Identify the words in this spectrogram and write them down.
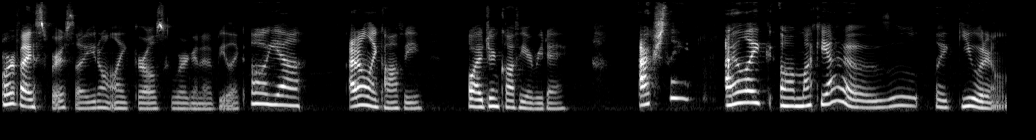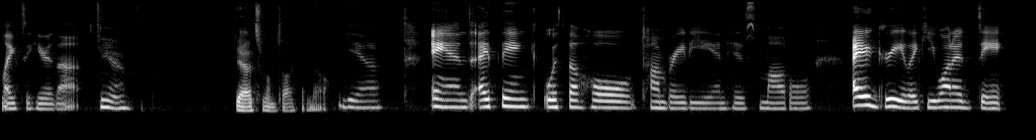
Or vice versa. You don't like girls who are going to be like, oh, yeah, I don't like coffee. Oh, I drink coffee every day. Actually, I like uh, macchiatos. Like, you wouldn't like to hear that. Yeah. Yeah, that's what I'm talking about. Yeah. And I think with the whole Tom Brady and his model, I agree. Like, you want to date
